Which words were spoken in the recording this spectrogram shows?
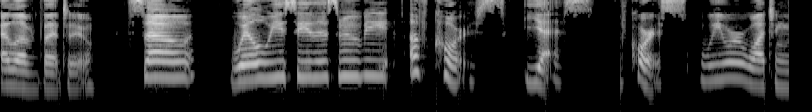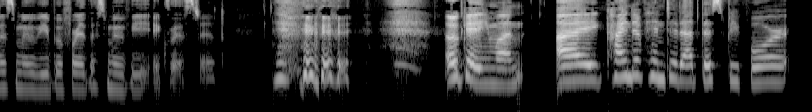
I loved that too. So, will we see this movie? Of course. Yes. Of course. We were watching this movie before this movie existed. okay, Iman. I kind of hinted at this before.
